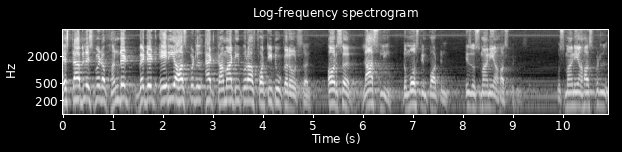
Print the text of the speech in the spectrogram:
establishment of 100 bedded area hospital at Kamatipura 42 crore sir. Or sir, lastly, the most important is Usmania Hospitals. Usmania Hospital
